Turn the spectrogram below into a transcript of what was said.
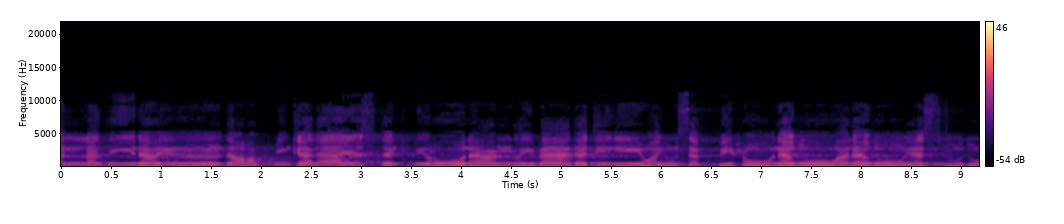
الذين عند ربك لا يستكبرون عن عبادته ويسبحونه وله يسجدون.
